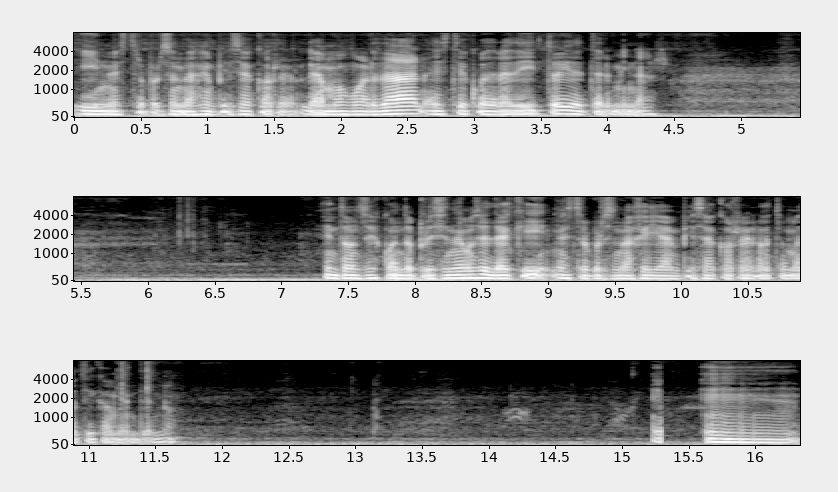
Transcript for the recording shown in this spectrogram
y nuestro personaje empiece a correr. Le damos guardar este cuadradito y determinar. Entonces cuando presionemos el de aquí, nuestro personaje ya empieza a correr automáticamente, ¿no? Eh,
